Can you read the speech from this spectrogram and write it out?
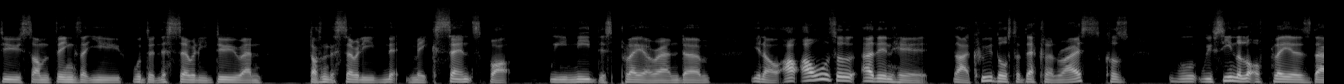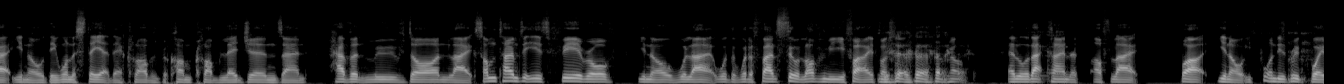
do some things that you wouldn't necessarily do and doesn't necessarily make sense but we need this player. And um you know i i also add in here like kudos to Declan Rice because we've seen a lot of players that you know they want to stay at their clubs become club legends and haven't moved on like sometimes it is fear of you know will i will the, will the fans still love me if i if i and all that kind of stuff like but you know he's put on his big boy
